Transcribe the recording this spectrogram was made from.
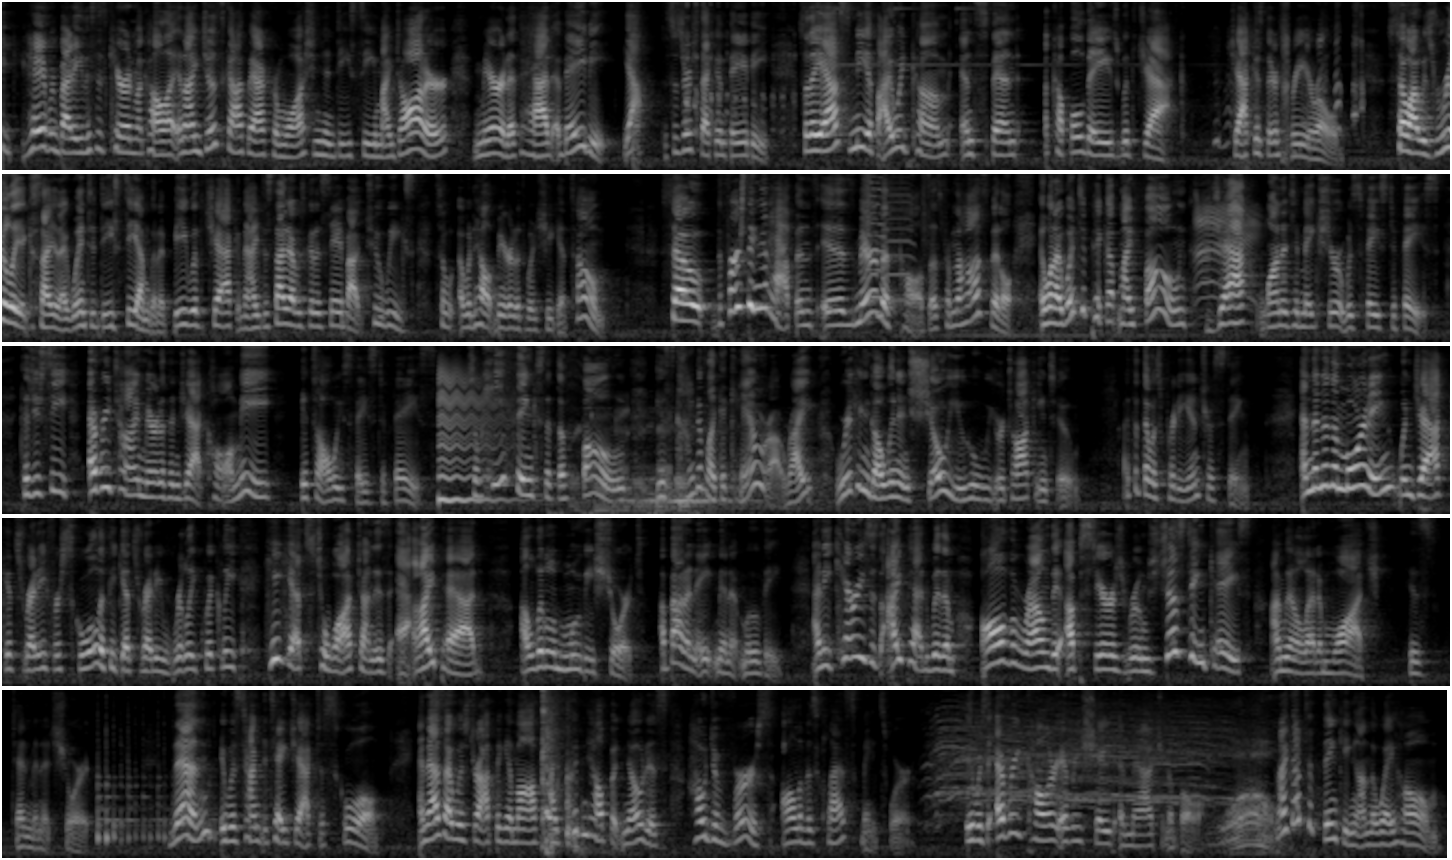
Hey everybody, this is Karen McCullough and I just got back from Washington DC. My daughter, Meredith, had a baby. Yeah, this is her second baby. So they asked me if I would come and spend a couple days with Jack. Jack is their three-year-old. So I was really excited. I went to DC, I'm gonna be with Jack, and I decided I was gonna stay about two weeks so I would help Meredith when she gets home. So the first thing that happens is Meredith calls us from the hospital. And when I went to pick up my phone, Jack wanted to make sure it was face to face. Because you see, every time Meredith and Jack call me, it's always face to face. So he thinks that the phone is kind of like a camera, right? Where it can go in and show you who you're talking to. I thought that was pretty interesting. And then in the morning, when Jack gets ready for school, if he gets ready really quickly, he gets to watch on his iPad a little movie short, about an eight minute movie. And he carries his iPad with him all around the upstairs rooms just in case I'm going to let him watch his 10 minute short. Then it was time to take Jack to school. And as I was dropping him off, I couldn't help but notice how diverse all of his classmates were. It was every color, every shade imaginable. Whoa. And I got to thinking on the way home.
